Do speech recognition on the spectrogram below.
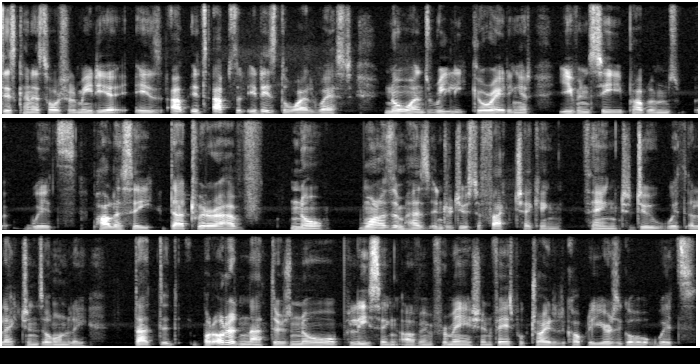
this kind of social media is ab- it's absolute. It is the wild west. No one's really curating it. You even see problems with policy that Twitter have. No, one of them has introduced a fact checking thing to do with elections only that but other than that there's no policing of information facebook tried it a couple of years ago with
